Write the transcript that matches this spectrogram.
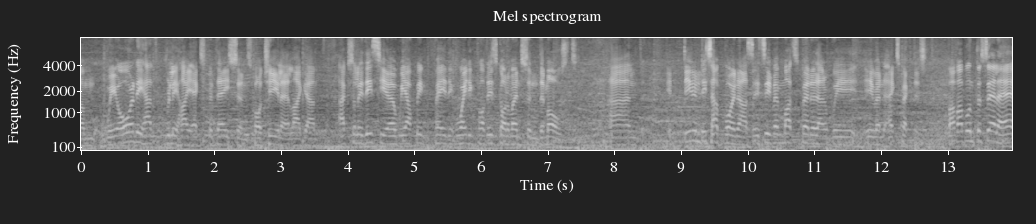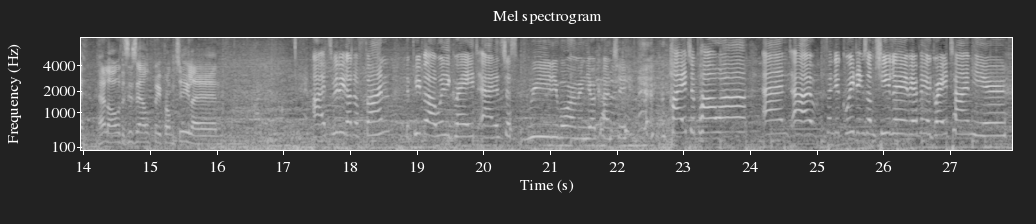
um, we already had really high expectations for Chile. Like um, actually this year we have been waiting, waiting for this convention the most, and it didn't disappoint us. It's even much better than we even expected. PAWA.cl, hello, this is Elffi from Chile. Uh, it's really a lot of fun. The people are really great, and it's just really warm in your country. Hi to PAWA, and uh, send you greetings from Chile. We're having a great time here.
